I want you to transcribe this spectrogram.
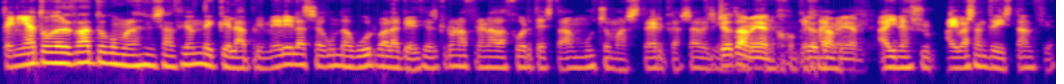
tenía todo el rato como la sensación de que la primera y la segunda curva, la que decías que era una frenada fuerte, estaban mucho más cerca, ¿sabes? Yo en también, en yo también. Hay, una su- hay bastante distancia.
